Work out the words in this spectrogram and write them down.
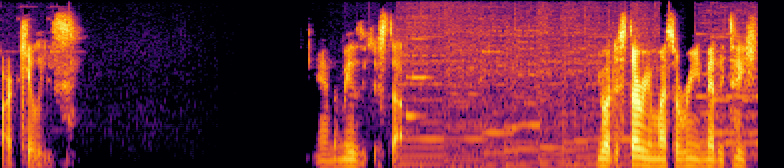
Achilles. And the music just stopped. You are disturbing my serene meditation.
